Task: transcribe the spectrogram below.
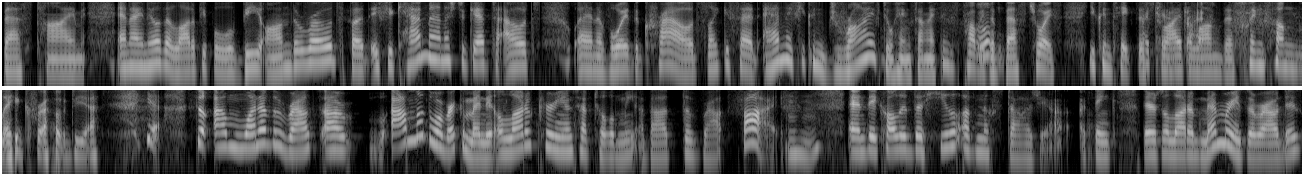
best time. And I know that a lot of people will be on the roads, but if you can manage to get out and avoid the crowds, like you said, and if you can drive to Haengsang, I think it's probably the best choice. You can take this drive, drive. along this Haengsang Lake Road. Yes. yeah so um one of the routes are i'm not the one recommending. A lot of koreans have told me about the route 5 mm-hmm. and they call it the heel of nostalgia. I think there's a lot of memories around it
